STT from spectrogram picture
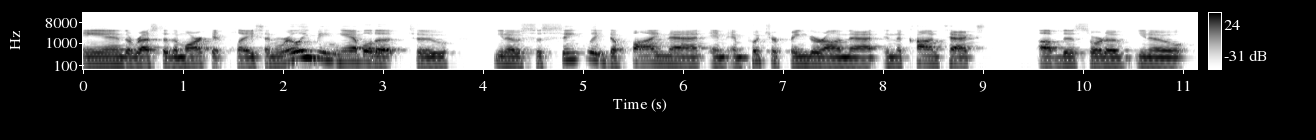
and the rest of the marketplace? And really being able to to you know succinctly define that and and put your finger on that in the context of this sort of you know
